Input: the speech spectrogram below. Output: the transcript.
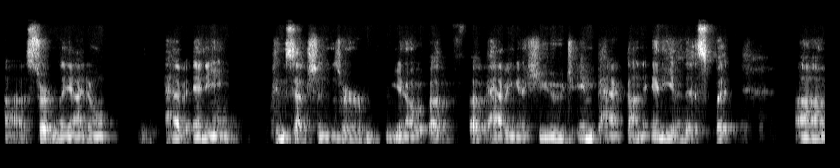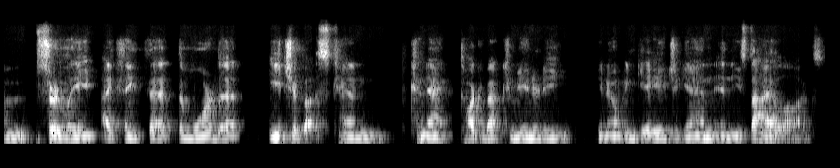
Uh, certainly i don't have any conceptions or you know of of having a huge impact on any of this but um, certainly I think that the more that each of us can connect, talk about community, you know, engage again in these dialogues,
